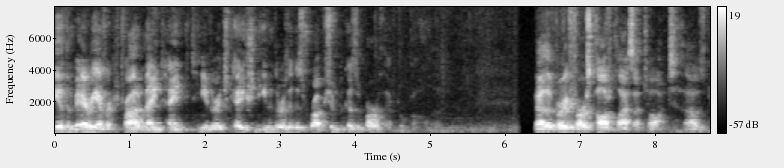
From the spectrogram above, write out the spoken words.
give them every effort to try to maintain, continue their education, even if there is a disruption because of birth after a while. Now, the very first college class I taught, I was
